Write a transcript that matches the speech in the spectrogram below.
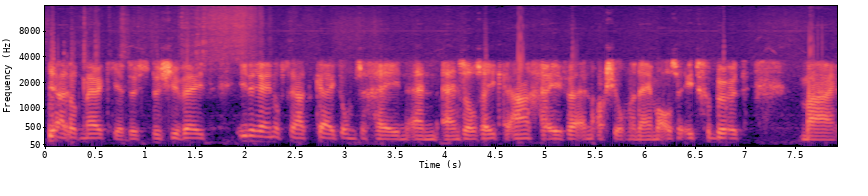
ja, dat merk je. Dus, dus je weet, iedereen op straat kijkt om zich heen en, en zal zeker aangeven en actie ondernemen als er iets gebeurt. Maar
